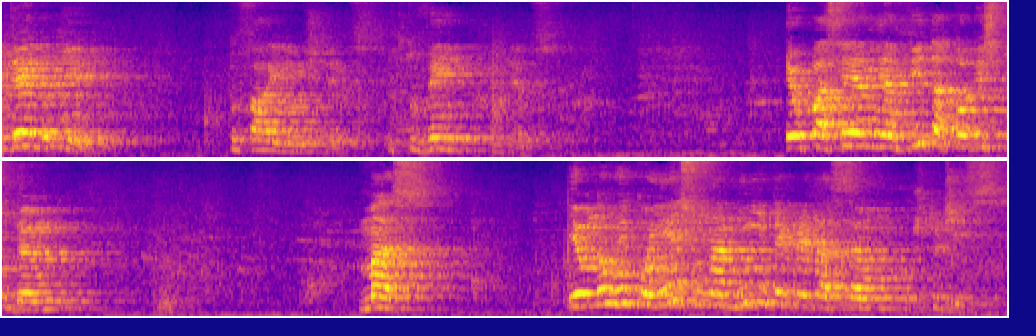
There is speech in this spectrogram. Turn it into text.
entendo que tu fala em nome de Deus e que tu vem de Deus. Eu passei a minha vida toda estudando, mas eu não reconheço na minha interpretação o que tu disse.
